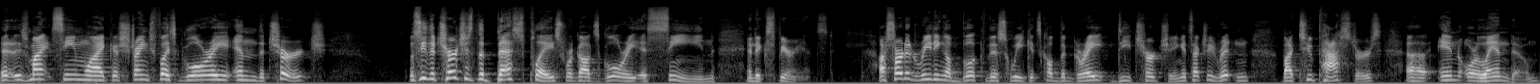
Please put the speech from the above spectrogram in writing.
this might seem like a strange place, glory in the church. But see, the church is the best place where God's glory is seen and experienced. I started reading a book this week. It's called The Great Dechurching. It's actually written by two pastors uh, in Orlando.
